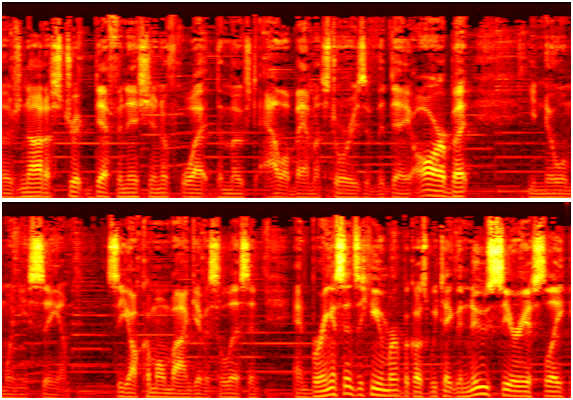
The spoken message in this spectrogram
Now, there's not a strict definition of what the most Alabama stories of the day are, but you know them when you see them. So, y'all come on by and give us a listen. And bring a sense of humor because we take the news seriously,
